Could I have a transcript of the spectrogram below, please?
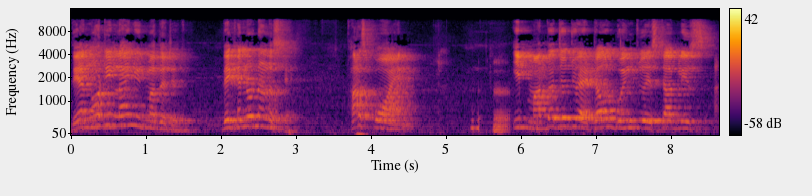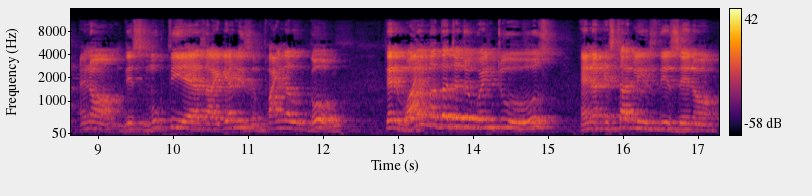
They are not in line with Matacharya. They cannot understand. First point, if Matacharya at all going to establish, you know, this mukti as idealism, final goal, then why Matacharya going to and establish this, you know,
